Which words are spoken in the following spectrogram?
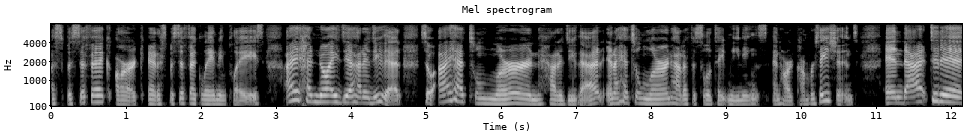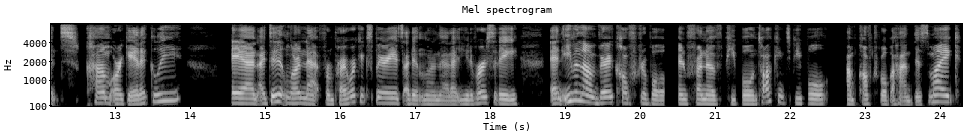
a specific arc, and a specific landing place. I had no idea how to do that. So I had to learn how to do that. And I had to learn how to facilitate meetings and hard conversations. And that didn't come organically. And I didn't learn that from prior work experience. I didn't learn that at university. And even though I'm very comfortable in front of people and talking to people, I'm comfortable behind this mic.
